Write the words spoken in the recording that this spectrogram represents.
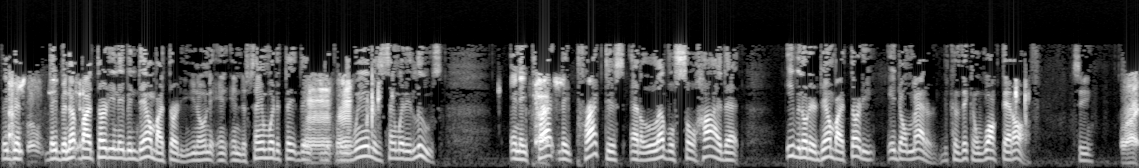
they've been Absolutely. they've been up by thirty and they've been down by thirty. You know, and, and, and the same way that they they, they, they win is the same way they lose. And they Facts. they practice at a level so high that even though they're down by thirty, it don't matter because they can walk that off. See, Right.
